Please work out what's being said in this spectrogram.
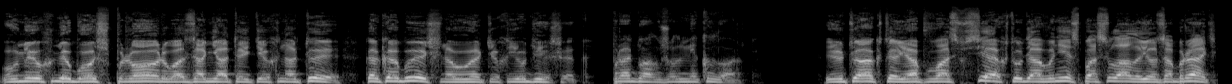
«У них, небось, прорва занятой техноты, как обычно у этих юдишек», — продолжил Миклорд. И так-то я б вас всех туда вниз послал ее забрать,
